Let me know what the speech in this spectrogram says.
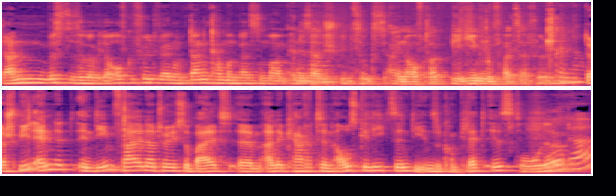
dann müsste sogar wieder aufgefüllt werden und dann kann man ganz normal am Ende Genau. seines Spielzugs einen Auftrag gegebenenfalls erfüllen. Genau. Das Spiel endet in dem Fall natürlich, sobald ähm, alle Karten ausgelegt sind, die Insel komplett ist. Oder? Oder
